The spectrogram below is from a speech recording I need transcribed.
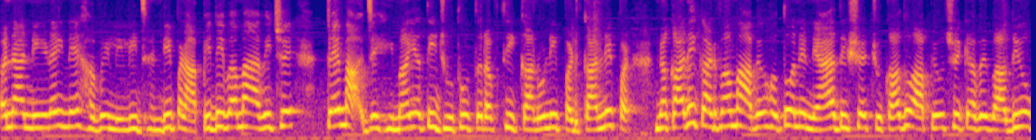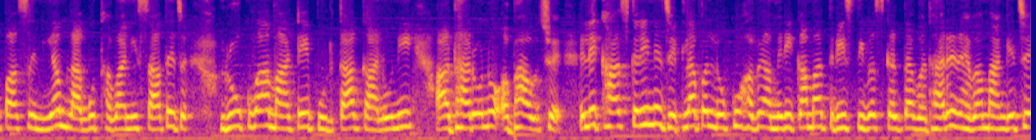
અને આ નિર્ણયને હવે લીલી ઝંડી પણ આપી દેવામાં આવી છે. તેમાં જે હિમાયતી જૂથો તરફથી કાનૂની પડકારને પણ નકારી કાઢવામાં આવ્યો હતો અને ન્યાયાધીશે ચુકાદો આપ્યો છે કે હવે વાદીઓ પાસે નિયમ લાગુ થવાની સાથે જ રોકવા માટે પૂરતા કાનૂની આધારોનો અભાવ છે. એટલે ખાસ કરીને જેટલા પણ લોકો હવે અમેરિકામાં ત્રીસ દિવસ કરતાં વધારે રહેવા માંગે છે.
